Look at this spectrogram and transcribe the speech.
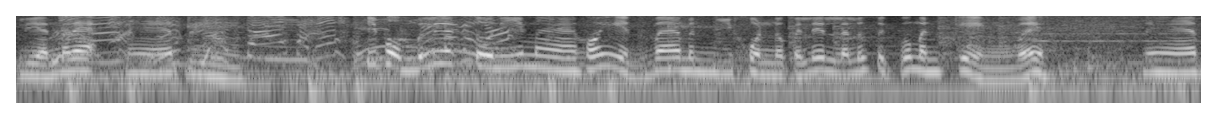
เหรียญมาแล้วนะครับที่ผมเลือกตัวนี้มา เพราะเห็นว่ามันมีคนเอาไปเล่นแล้วรู้สึกว่ามันเก่งเว้ยนะครับ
